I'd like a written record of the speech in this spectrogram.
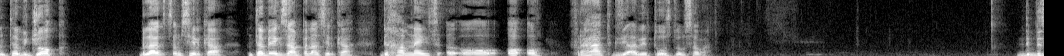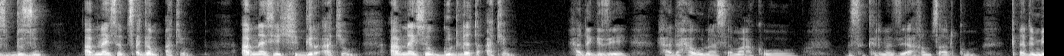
እንተ ብጆክ ብላግፅም ሲልካ እንተ ብኤግዛምፕል አንሲልካ ድኻም ናይ ኦ ፍርሃት እግዚኣብሔር ተወስዶም ሰባት ድብዝብዙ ኣብ ናይ ሰብ ፀገም ኣትዮም ኣብ ናይ ሰብ ሽግር ኣትዮም ኣብ ናይ ሰብ ጉድለት ኣትዮም ሓደ ግዜ ሓደ ሓውና ሰማዕክዎ ምስክርነት እዚኣ ከምፃልኩም ቀድሚ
